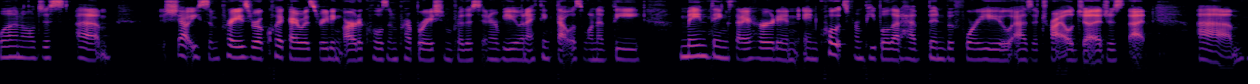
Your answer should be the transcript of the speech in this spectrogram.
Well, and I'll just um, shout you some praise real quick. I was reading articles in preparation for this interview, and I think that was one of the main things that I heard in, in quotes from people that have been before you as a trial judge is that, um,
